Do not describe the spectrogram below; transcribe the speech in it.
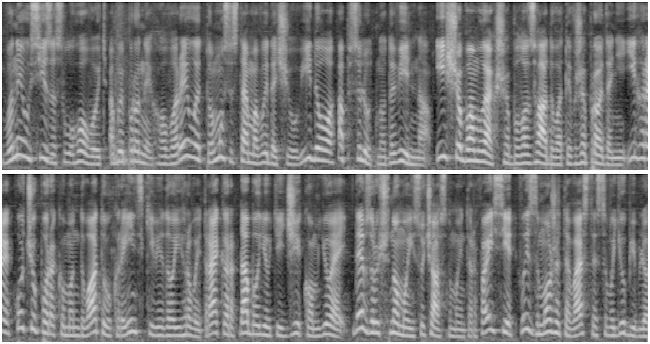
Вони усі заслуговують, аби про них говорили, тому система видачі у відео абсолютно довільна. І щоб вам легше було згадувати вже пройдені ігри, хочу порекомендувати український відеоігровий трекер WTG.com.ua, де в зручному і сучасному інтерфейсі ви зможете вести свою бібліотеку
